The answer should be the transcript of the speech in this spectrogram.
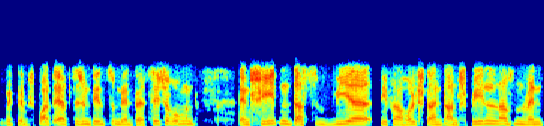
mit dem Sportärztlichen Dienst und den Versicherungen entschieden, dass wir die Frau Holstein dann spielen lassen, wenn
